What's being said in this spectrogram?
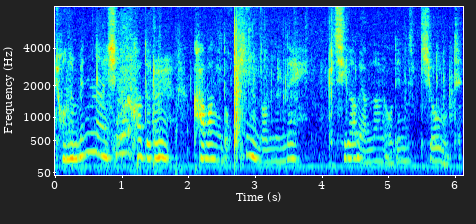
저는 맨날 신용카드를 가방에 넣기는 넣는데 지갑에 안 나면 어디 있는지 기억을 못해.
